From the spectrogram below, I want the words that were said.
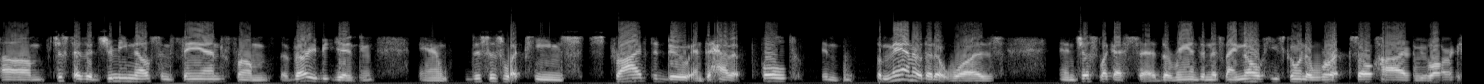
Um, just as a Jimmy Nelson fan from the very beginning, and this is what teams strive to do, and to have it pulled in the manner that it was, and just like I said, the randomness. I know he's going to work so hard. We've already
